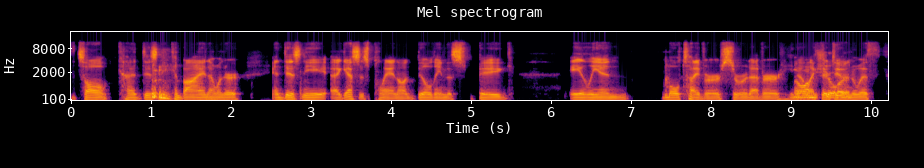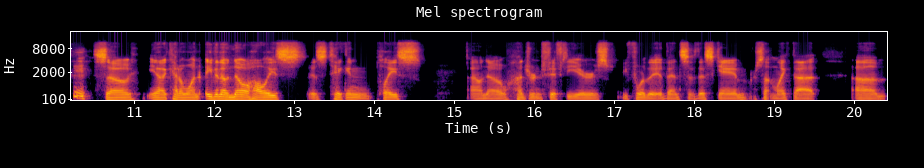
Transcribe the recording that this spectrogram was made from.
it's all kind of Disney combined, I wonder. And Disney, I guess, is planning on building this big alien multiverse or whatever. You know, Oh, I'm like they're sure. doing with. so you know, I kind of wonder. Even though Noah Hawley's is taking place I don't know, 150 years before the events of this game or something like that. Um,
